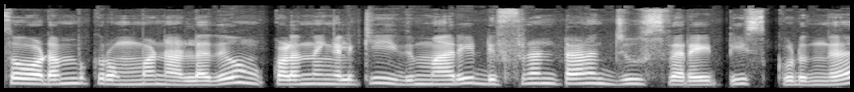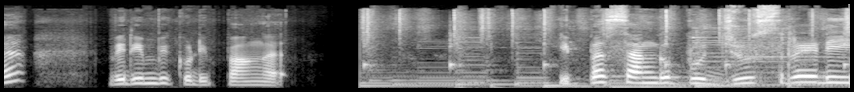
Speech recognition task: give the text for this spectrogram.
ஸோ உடம்புக்கு ரொம்ப நல்லது. உங்கள் குழந்தைங்களுக்கு இது மாதிரி டிஃப்ரெண்ட்டான ஜூஸ் வெரைட்டிஸ் கொடுங்க. விரும்பி குடிப்பாங்க. இப்போ சங்குப்பூ ஜூஸ் ரெடி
